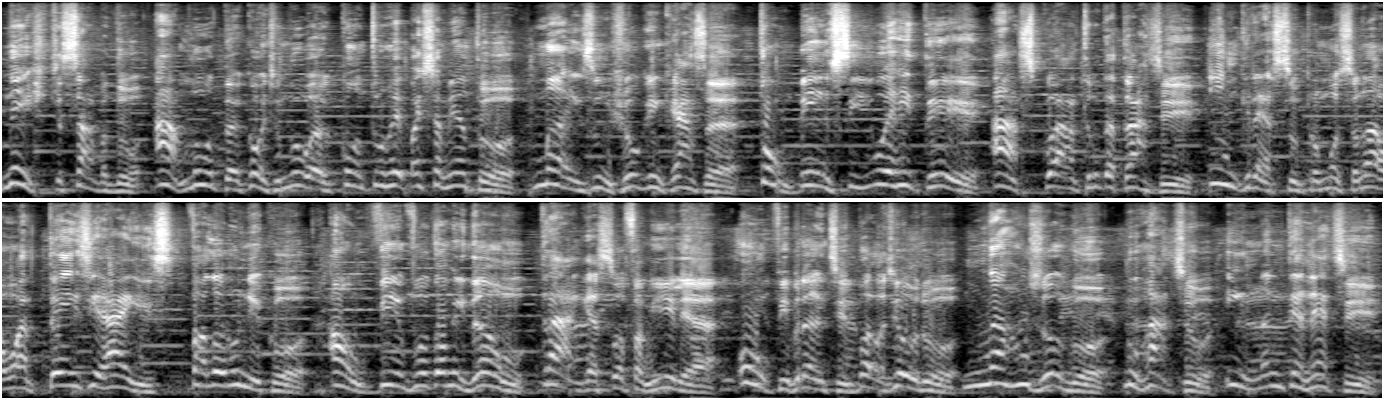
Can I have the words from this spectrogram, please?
Neste sábado, a luta continua contra o rebaixamento. Mais um jogo em casa. Tombense URT, às quatro da tarde. Ingresso promocional a 10 reais. Valor único. Ao vivo do. Traga sua família. O vibrante Bola de Ouro. Narra o jogo. No rádio e na internet.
